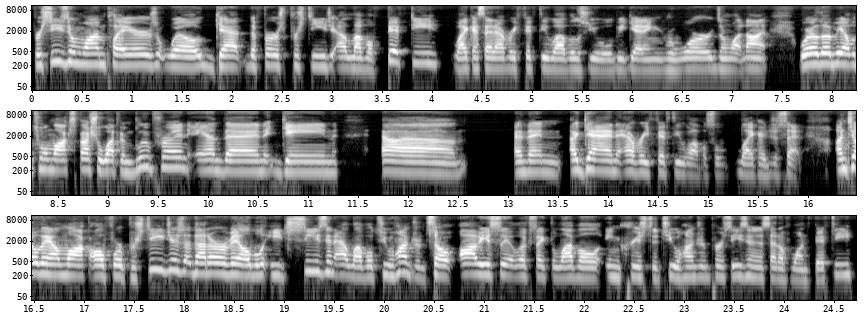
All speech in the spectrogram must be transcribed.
For season one, players will get the first prestige at level 50. Like I said, every 50 levels, you will be getting rewards and whatnot, where they'll be able to unlock special weapon blueprint and then gain. Um, and then again every 50 levels, like I just said, until they unlock all four prestiges that are available each season at level 200. So obviously, it looks like the level increased to 200 per season instead of 150.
